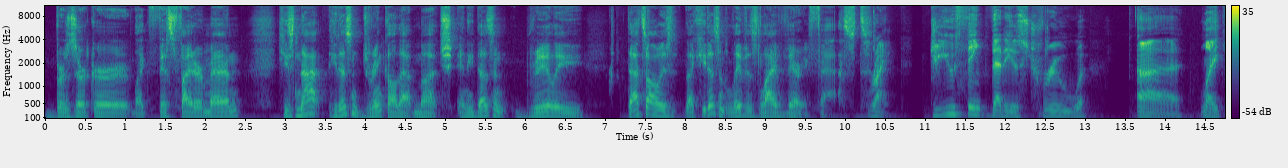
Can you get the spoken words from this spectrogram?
berserker, like fist fighter man, he's not. He doesn't drink all that much, and he doesn't really. That's always like he doesn't live his life very fast. Right. Do you think that is true? Uh, like,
